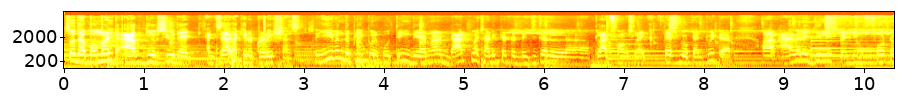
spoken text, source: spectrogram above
So the moment app gives you the exact accurate predictions. So even the people who think they are not that much addicted to digital uh, platforms like facebook and twitter are averagely spending 4 to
